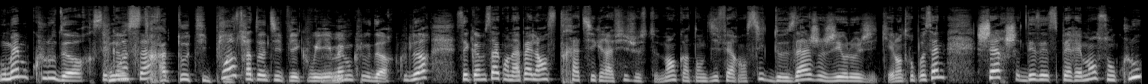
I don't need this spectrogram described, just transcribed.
ou même clou d'or. C'est comme ça. stratotypique. Point stratotypique, oui, oui. même clou d'or. Clou d'or, c'est comme ça qu'on appelle en stratigraphie justement quand on différencie deux âges géologiques. Et l'Anthropocène cherche désespérément son clou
